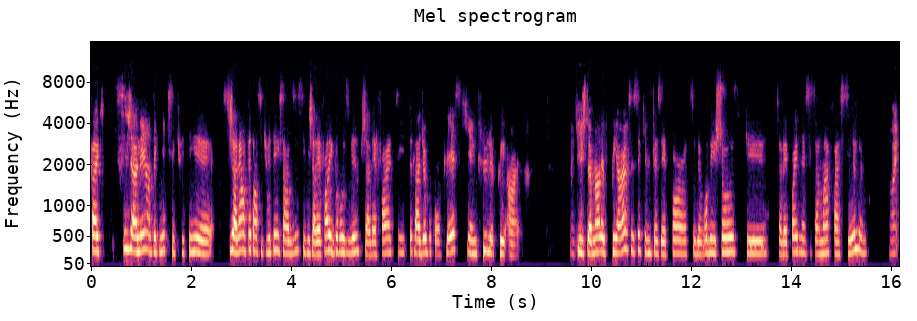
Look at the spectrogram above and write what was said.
Fait que si j'allais en technique sécurité, euh, si j'allais en fait en sécurité incendie, c'est que j'allais faire les grosses villes puis j'allais faire toute la job au complet, ce qui inclut le PR. Justement, le PR, c'est ça qui me faisait peur, de voir des choses que ça allait pas être nécessairement facile. Ouais.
